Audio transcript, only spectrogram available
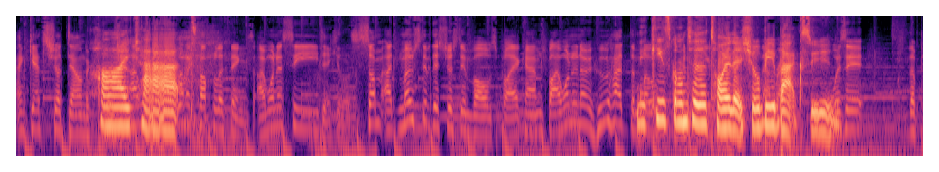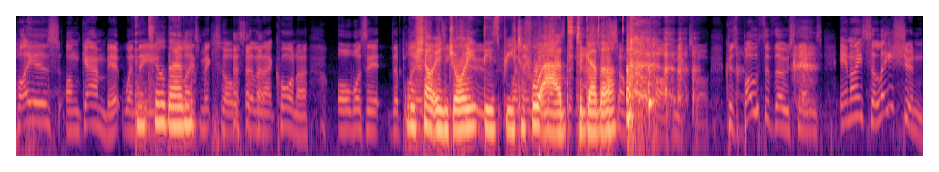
and gets shut down. The Hi, course. I want a chat. couple of things. I want to see ridiculous. Some uh, most of this just involves player cams, but I want to know who had the Nikki's most. gone to the toilet. She'll be back soon. Was it the players on Gambit when Until they then. realized Mixwell was still in that corner, or was it the We shall enjoy these beautiful ads together. was somehow past Mixwell? Because both of those things, in isolation,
